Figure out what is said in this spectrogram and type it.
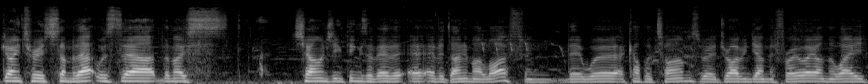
going through some of that was uh, the most challenging things I've ever ever done in my life. And there were a couple of times where driving down the freeway on the way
